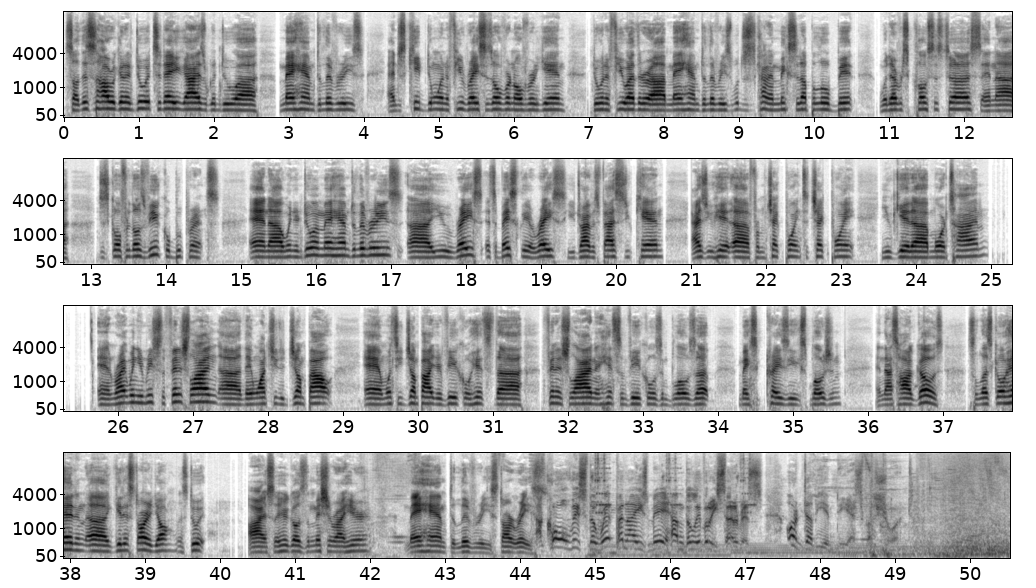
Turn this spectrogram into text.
So this is how we're going to do it today, you guys. We're going to do uh, Mayhem deliveries and just keep doing a few races over and over again, doing a few other uh, Mayhem deliveries. We'll just kind of mix it up a little bit, whatever's closest to us, and uh, just go for those vehicle blueprints. And uh, when you're doing Mayhem deliveries, uh, you race. It's basically a race. You drive as fast as you can as you hit uh, from checkpoint to checkpoint, you get uh, more time. And right when you reach the finish line, uh, they want you to jump out. And once you jump out, your vehicle hits the finish line and hits some vehicles and blows up, makes a crazy explosion. And that's how it goes. So let's go ahead and uh, get it started, y'all. Let's do it. Alright, so here goes the mission right here. Mayhem Delivery, start race. I call this the Weaponized Mayhem Delivery Service, or WMDS for short.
